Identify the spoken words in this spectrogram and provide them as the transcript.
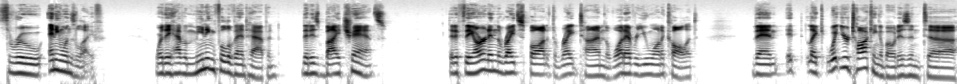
through anyone's life where they have a meaningful event happen that is by chance. That if they aren't in the right spot at the right time, the whatever you want to call it, then it like what you're talking about isn't uh,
